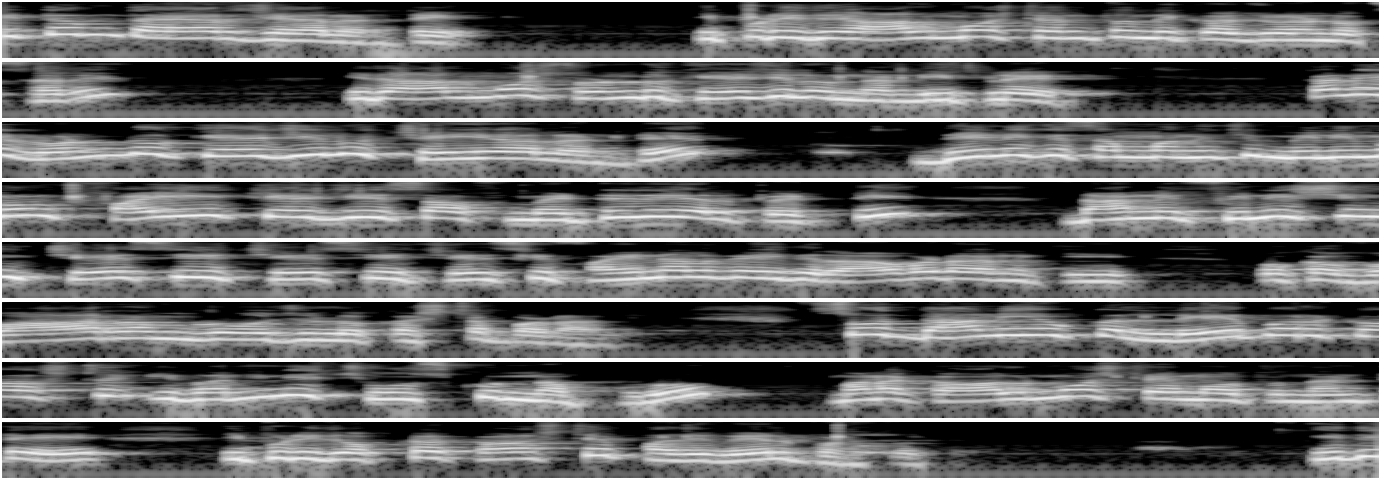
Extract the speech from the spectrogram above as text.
ఐటమ్ తయారు చేయాలంటే ఇప్పుడు ఇది ఆల్మోస్ట్ ఎంత ఉంది ఇక్కడ చూడండి ఒకసారి. ఇది ఆల్మోస్ట్ రెండు కేజీలు ఉందండి ఈ ప్లేట్ కానీ రెండు కేజీలు చేయాలంటే దీనికి సంబంధించి minimum five kgs of material పెట్టి దాన్ని ఫినిషింగ్ చేసి చేసి చేసి ఫైనల్గా ఇది రావడానికి ఒక వారం రోజులు కష్టపడాలి. సో దాని యొక్క లేబర్ కాస్ట్ ఇవన్నీ చూసుకున్నప్పుడు మనకు ఆల్మోస్ట్ ఏమవుతుందంటే ఇప్పుడు ఇది ఒక్క కాస్టే పదివేలు పడుతుంది. ఇది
